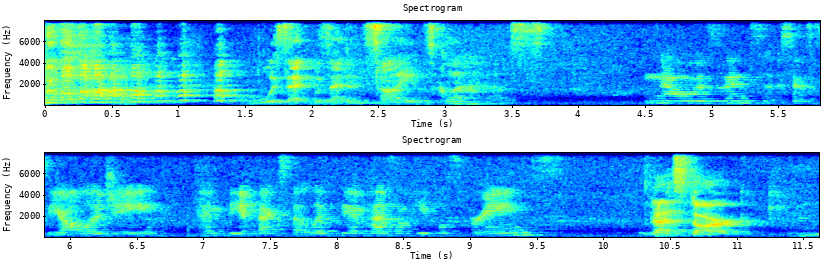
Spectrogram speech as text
Oh, was that was that in science class? No, it was in sociology and the effects that lithium has on people's brains. That's dark.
